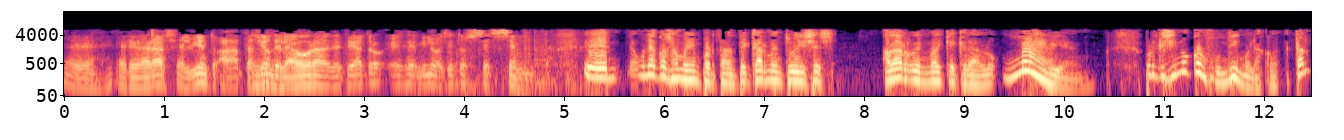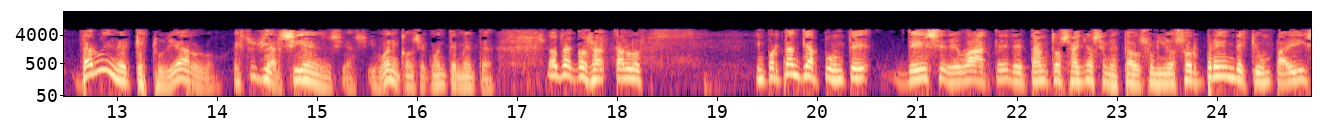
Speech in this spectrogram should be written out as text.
eh, Heredarás el viento, adaptación de la obra de teatro, es de 1960. Eh, una cosa muy importante, Carmen, tú dices, a Darwin no hay que crearlo. Muy bien. Porque si no confundimos las cosas. Darwin hay que estudiarlo, estudiar ciencias y bueno, y consecuentemente. La otra cosa, Carlos, importante apunte de ese debate de tantos años en Estados Unidos. Sorprende que un país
